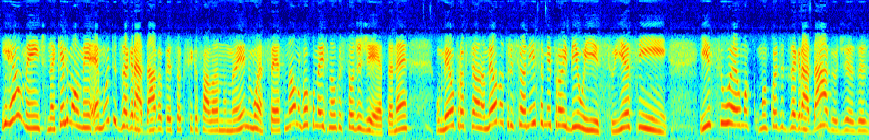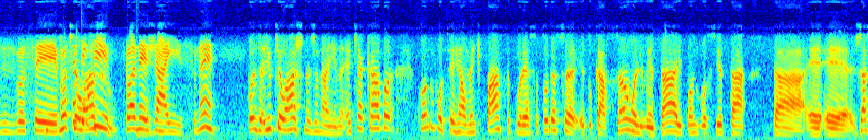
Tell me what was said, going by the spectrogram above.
E realmente, naquele momento, é muito desagradável a pessoa que fica falando no meio de uma festa, não, não vou comer isso não, que eu estou de dieta, né? O meu profissional, meu nutricionista me proibiu isso. E assim, isso é uma, uma coisa desagradável de às vezes você. E Você que tem que acho- planejar isso, né? Pois é, e o que eu acho, né, Janaína, é que acaba, quando você realmente passa por essa toda essa educação alimentar e quando você está tá, é, é, já,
